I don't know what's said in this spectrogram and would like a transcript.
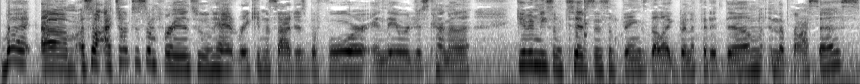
But um, so I talked to some friends who had Reiki massages before, and they were just kind of giving me some tips and some things that like benefited them in the process.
